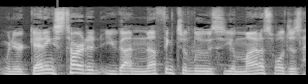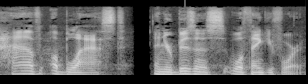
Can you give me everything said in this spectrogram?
when you're getting started, you got nothing to lose, so you might as well just have a blast and your business will thank you for it.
